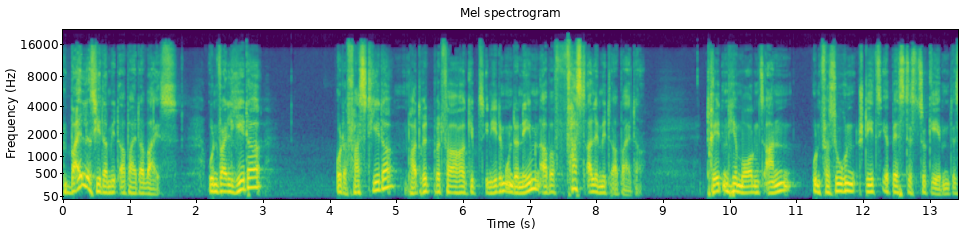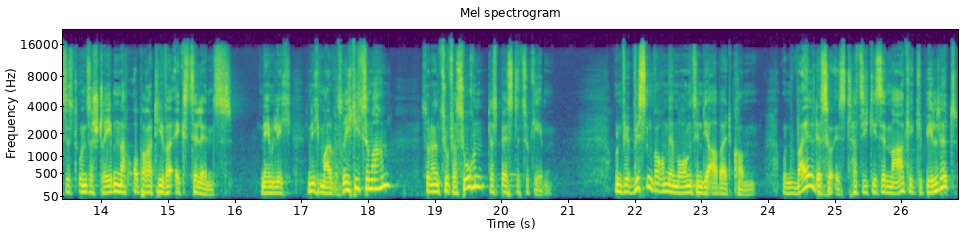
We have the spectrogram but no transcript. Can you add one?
weil es jeder Mitarbeiter weiß und weil jeder oder fast jeder, ein paar Trittbrettfahrer gibt es in jedem Unternehmen, aber fast alle Mitarbeiter treten hier morgens an und versuchen stets ihr Bestes zu geben. Das ist unser Streben nach operativer Exzellenz. Nämlich nicht mal was richtig zu machen, sondern zu versuchen, das Beste zu geben. Und wir wissen, warum wir morgens in die Arbeit kommen. Und weil das so ist, hat sich diese Marke gebildet.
